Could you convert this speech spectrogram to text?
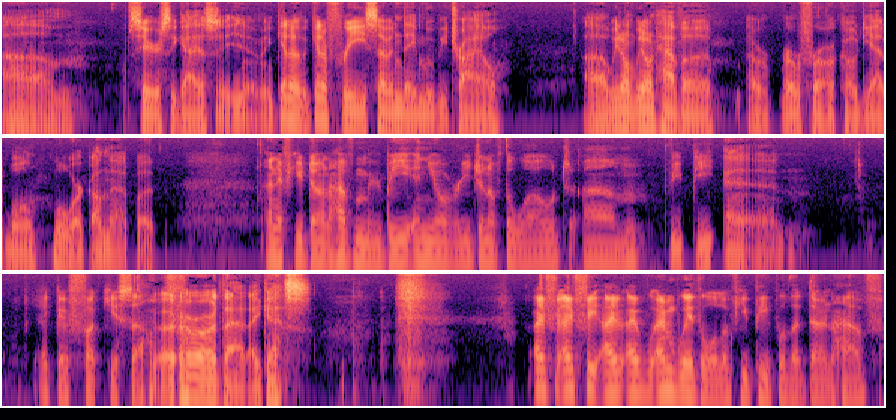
Um, seriously, guys, you know, get a get a free seven day movie trial. Uh, we don't we don't have a, a a referral code yet. We'll we'll work on that, but And if you don't have Mubi in your region of the world, um, VPN uh, go fuck yourself. or, or that, I guess. I, f- I, fe- I, I, I'm with all of you people that don't have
